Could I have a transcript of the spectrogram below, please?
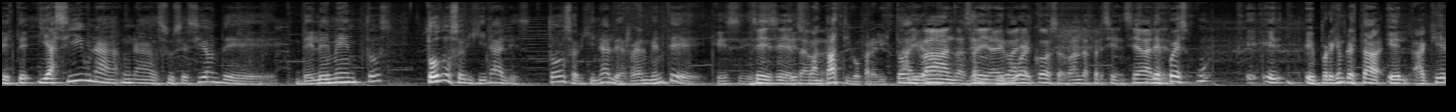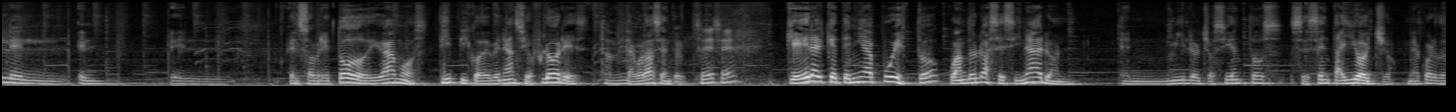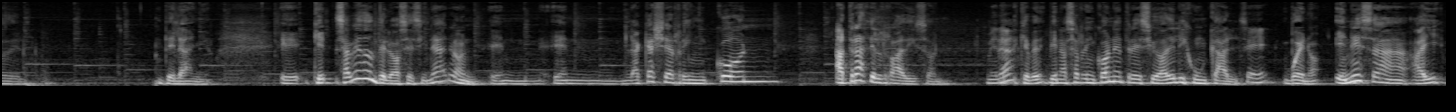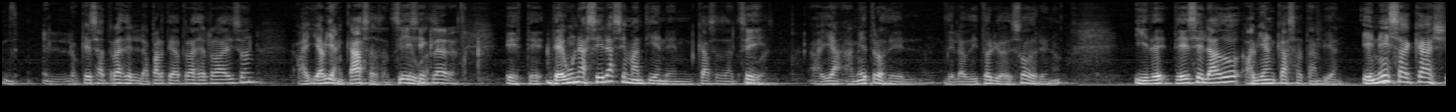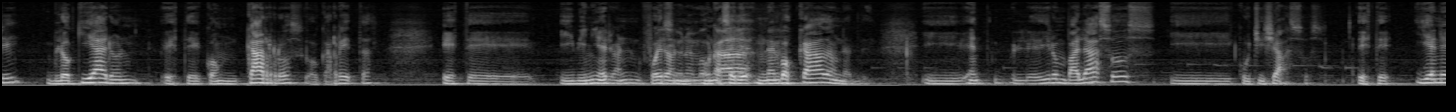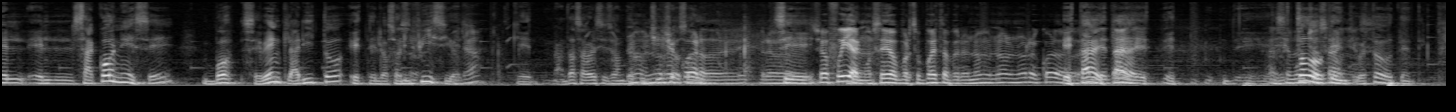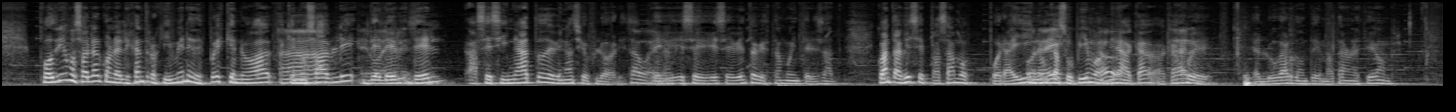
Este, y así una, una sucesión de, de elementos, todos originales, todos originales. Realmente es, es- fantástico para la historia. Hay bandas, hay, hay varias cosas, bandas presidenciales. Después, u- eh, eh, eh, por ejemplo, está el, aquel, el, el, el- el sobre todo, digamos, típico de Venancio Flores, También. ¿te acordás? Sí, sí. que era el que tenía puesto cuando lo asesinaron en 1868, me acuerdo del, del año. Eh, que, ¿Sabés dónde lo asesinaron? En, en la calle Rincón, atrás del Radisson, Mirá. que viene a ser Rincón entre Ciudadela y Juncal. Sí. Bueno, en esa, ahí, lo que es atrás de la parte de atrás del Radisson, ahí habían casas Sí, antiguas. sí, claro. Este, de una acera se mantienen casas Sí. antiguas, ahí a, a metros del, del auditorio de Sodre, ¿no? Y de, de ese lado habían casas también. En esa calle bloquearon este, con carros o carretas este, y vinieron, fueron una una, serie- una emboscada una- y en- le dieron balazos y cuchillazos. Este, y en el, el sacón ese, vos se ven clarito este, los orificios Mirá. que andás a ver si son de No, no cuchillos. o- recuerdo. eh, pero Sí. Yo fui al museo, por supuesto, pero no, no, no recuerdo Está, el está, detalle. es, es- eh, es todo auténtico, años. es todo auténtico. Podríamos hablar con Alejandro Jiménez después que, no ha- que Ah, nos hable es del, bueno del asesinato de Venancio Flores. Bueno. Eh, ese, ese evento que está muy interesante. ¿Cuántas veces pasamos por ahí? Por Nunca ahí, supimos. Mirá, acá, acá claro. fue el lugar donde mataron a este hombre,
